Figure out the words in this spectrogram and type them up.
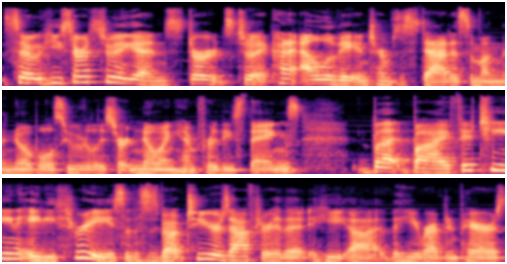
so he starts to again starts to kind of elevate in terms of status among the nobles who really start knowing him for these things. But by 1583, so this is about two years after that he uh, that he arrived in Paris.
